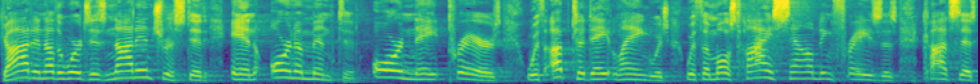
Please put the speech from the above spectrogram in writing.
God, in other words, is not interested in ornamented, ornate prayers with up to date language, with the most high sounding phrases. God says,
